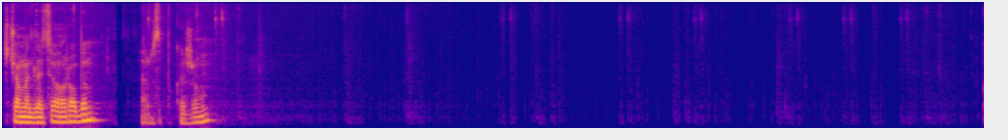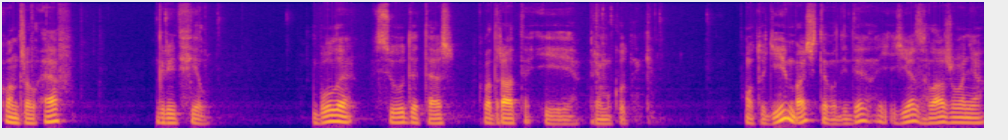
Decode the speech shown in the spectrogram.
Що ми для цього робимо? Зараз покажу. Ctrl-F, Grid Fill. Були всюди теж квадрати і прямокутники. От тоді, бачите, от іде, є зглажування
